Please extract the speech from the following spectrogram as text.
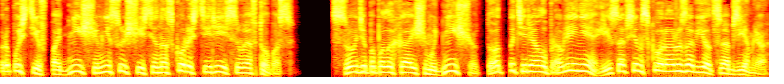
пропустив под днищем несущийся на скорости рейсовый автобус. Судя по полыхающему днищу, тот потерял управление и совсем скоро разобьется об землю.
